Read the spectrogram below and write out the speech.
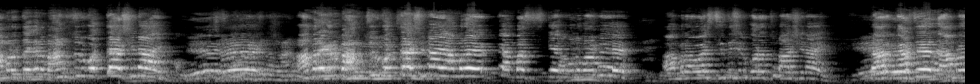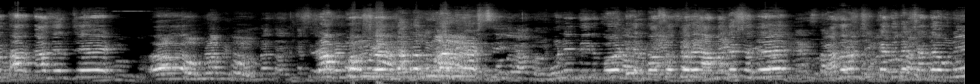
আমরা তো এখানে ভাঙচুর করতে আসি নাই আমরা এখানে ভাঙচুর করতে আসি নাই আমরা ক্যাম্পাসকে কোনোভাবে আমরা অস্থিতিশীল করার জন্য আসি নাই তার কাজের আমরা তার কাজের যে আহ, প্রাপ্য সেটা আমরা লিখে নিয়ে আসছি। উনি দীর্ঘ দেড় বছর ধরে আমাদের সাথে সাধারণ শিক্ষার্থীদের সাথে উনি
